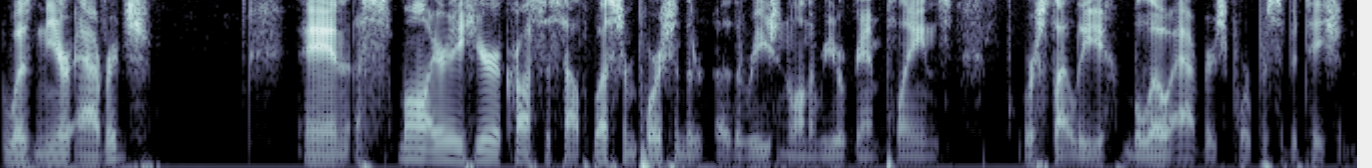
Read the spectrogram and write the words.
was near average, and a small area here across the southwestern portion of the, of the region along the Rio Grande Plains were slightly below average for precipitation.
